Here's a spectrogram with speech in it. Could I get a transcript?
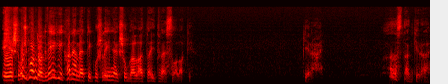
és most gondold végig ha nem etikus lények sugallatait vesz valaki. Király. Az aztán király.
